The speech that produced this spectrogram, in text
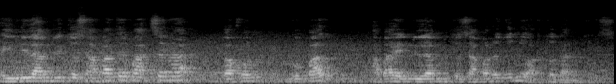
এই নীলামৃত চাপাতে পারছে না তখন গোপাল আবার এই নীলামৃত চাপানোর জন্য অর্থ দান করেছে।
